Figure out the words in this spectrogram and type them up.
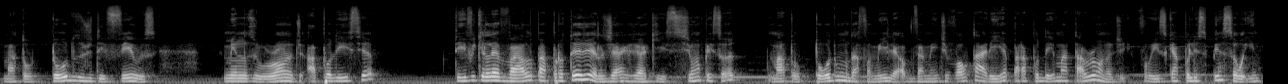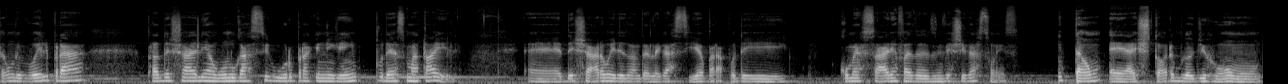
matou todos os defeios, menos o Ronald, a polícia teve que levá-lo para protegê-lo, já, já que se uma pessoa matou todo mundo da família, obviamente voltaria para poder matar o Ronald. Foi isso que a polícia pensou. Então levou ele para deixar ele em algum lugar seguro para que ninguém pudesse matar ele. É, deixaram ele na delegacia para poder começarem a fazer as investigações. Então, é, a história mudou de rumo,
